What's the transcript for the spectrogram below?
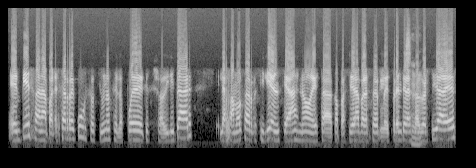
empiezan a aparecer recursos y uno se los puede, qué sé yo, habilitar, la famosa resiliencia, ¿no? Esta capacidad para hacerle frente a las adversidades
